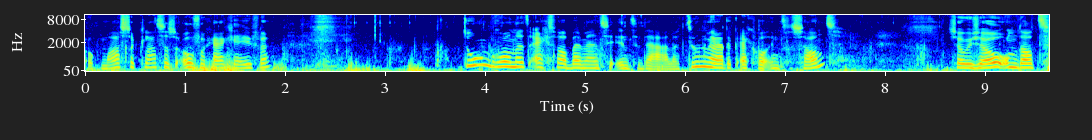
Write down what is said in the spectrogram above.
ook masterclasses over ga geven toen begon het echt wel bij mensen in te dalen. Toen werd ik echt wel interessant. Sowieso omdat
